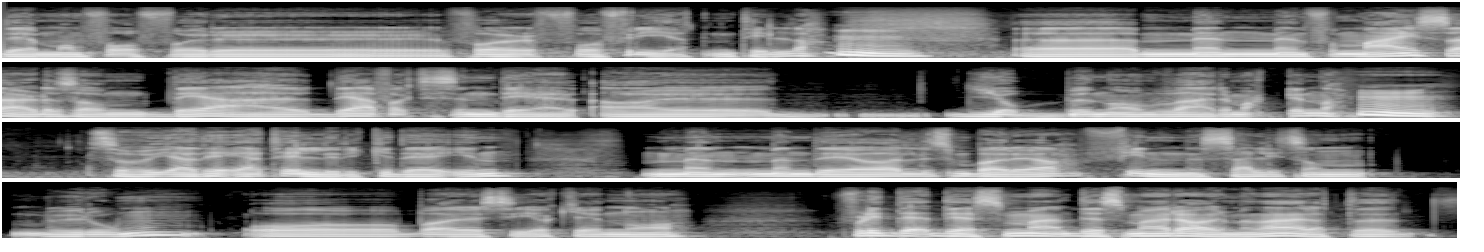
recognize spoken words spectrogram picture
det man får for, eh, for, for friheten til. da Eh, men, men for meg så er det sånn Det er, det er faktisk en del av eh, jobben å være Martin. da Så jeg, jeg teller ikke det inn. Men, men det å liksom bare ja, finne seg litt sånn rom og bare si ok, nå Fordi det, det, som, er, det som er rare med det, er at det,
